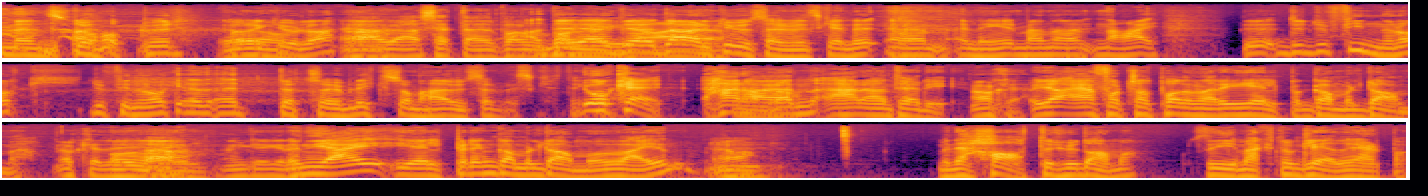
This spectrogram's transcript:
mens du hopper for en ganger. Da er det ikke uselvisk heller, um, lenger. Men uh, nei, du, du, du finner nok, du finner nok et, et dødsøyeblikk som er uselvisk. Ok, her har jeg en, her har jeg en teori. Okay. Ja, jeg er fortsatt på den derre hjelpe gammel dame okay, over veien. ok, greit. Men jeg hjelper en gammel dame over veien, men jeg hater hun dama. Så det gir meg ikke noe glede å hjelpe.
